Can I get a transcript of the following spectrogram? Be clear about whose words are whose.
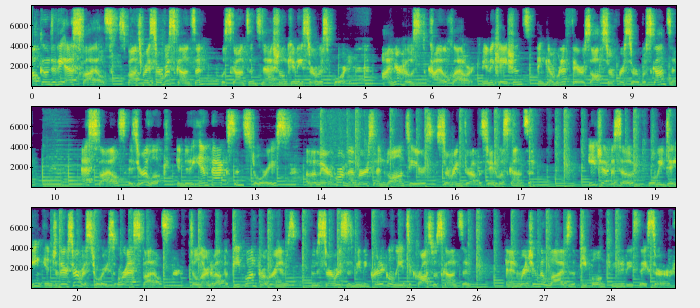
Speaker 1: Welcome to the S Files, sponsored by Serve Wisconsin, Wisconsin's National Community Service Board. I'm your host, Kyle Clower, Communications and Government Affairs Officer for Serve Wisconsin. S Files is your look into the impacts and stories of AmeriCorps members and volunteers serving throughout the state of Wisconsin. Each episode, we'll be digging into their service stories, or S Files, to learn about the people and programs whose service is meeting critical needs across Wisconsin and enriching the lives of the people and communities they serve.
